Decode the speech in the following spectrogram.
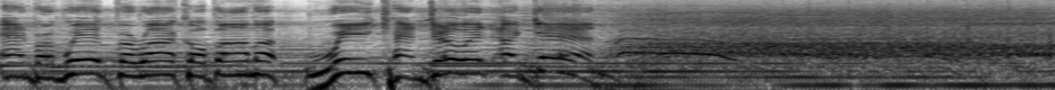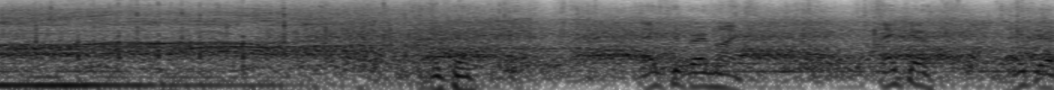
And with Barack Obama, we can do it again. Thank you. Thank you very much. Thank you. Thank you.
